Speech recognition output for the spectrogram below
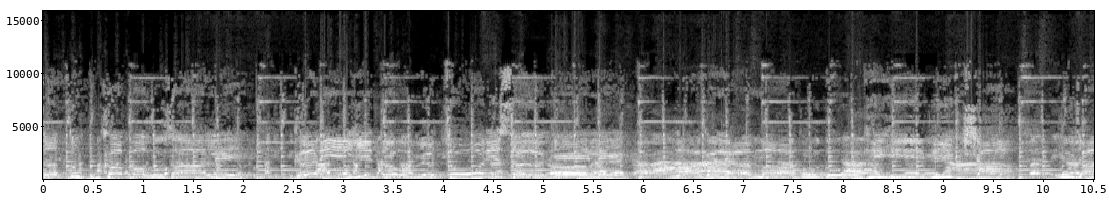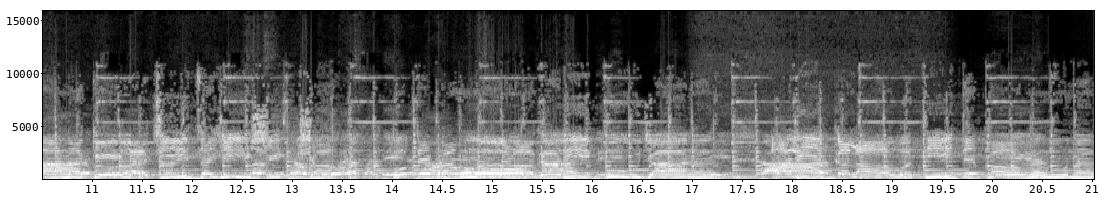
लीलावतीस दुःख बहु झाले. घरी ही द्रव्य चोरीस गेले लागल्या मागू दोघीही भिक्षा. पूजा न केल्याचीच ही शिक्षा. होते ब्राह्मणा घरी पूजन. आली कलावती ते पाहून.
